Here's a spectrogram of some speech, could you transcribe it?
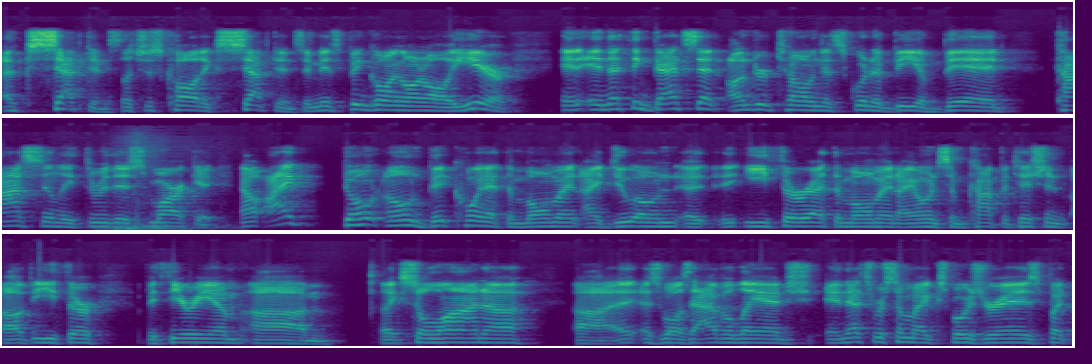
acceptance. Let's just call it acceptance. I mean, it's been going on all year. And, and I think that's that undertone that's going to be a bid constantly through this market. Now, I don't own Bitcoin at the moment. I do own uh, Ether at the moment. I own some competition of Ether, of Ethereum, um, like Solana, uh, as well as Avalanche, and that's where some of my exposure is. But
